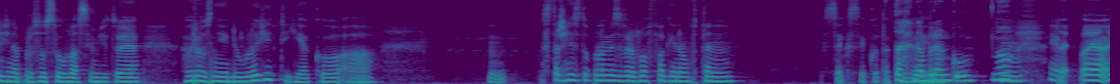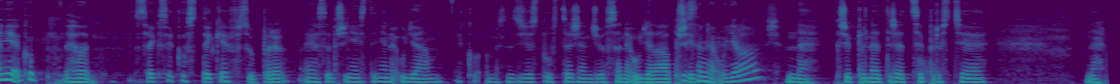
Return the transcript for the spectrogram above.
takže naprosto souhlasím, že to je hrozně důležitý jako a mm, strašně se to podle mě zvrhlo fakt jenom v ten sex jako takový. Tak na no. branku. No, mm, a já ani jako, hele, sex jako styk je super a já se při něj stejně neudělám. Jako, a myslím si, že spousta žen, že se neudělá při... Ty se neuděláš? Ne, při penetraci prostě ne.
